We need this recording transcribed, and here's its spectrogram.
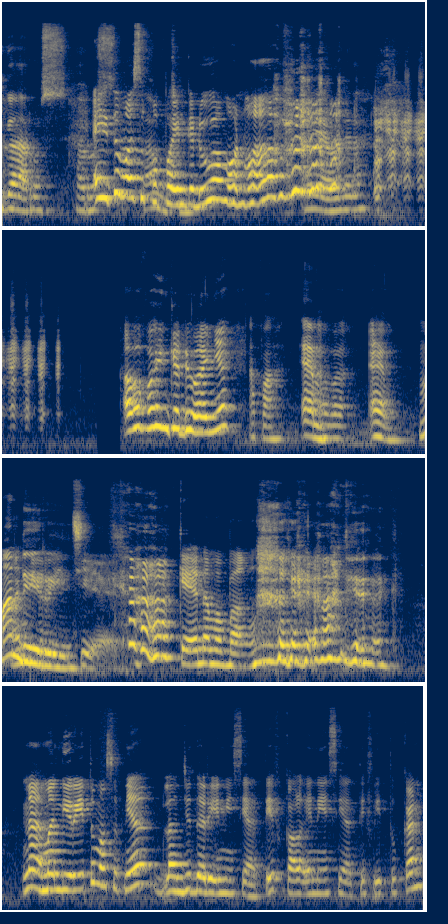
juga harus harus eh itu masuk ke poin kedua mohon maaf. Oh, ya udahlah apa poin keduanya? Apa? M. Apa? M. Mandiri. Cie. kayak nama bang mandiri. Nah mandiri itu maksudnya lanjut dari inisiatif. Kalau inisiatif itu kan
